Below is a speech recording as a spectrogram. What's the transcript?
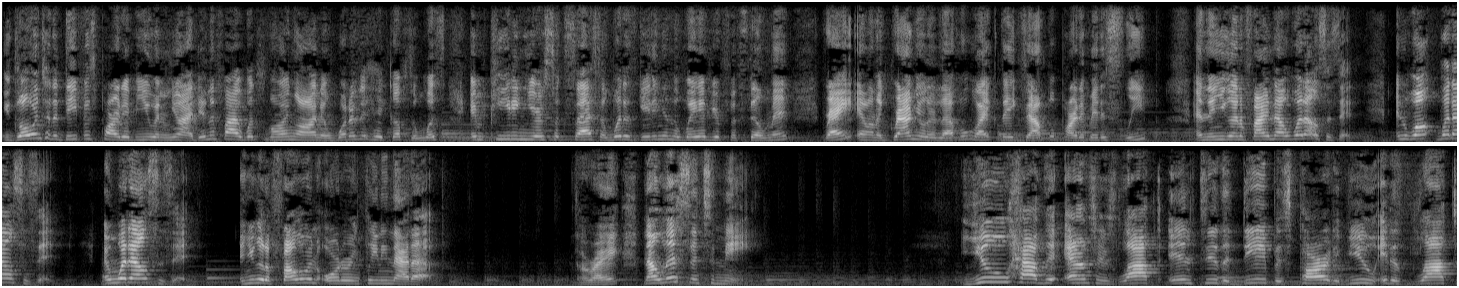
You go into the deepest part of you and you identify what's going on and what are the hiccups and what's impeding your success and what is getting in the way of your fulfillment, right? And on a granular level, like the example, part of it is sleep. And then you're going to find out what else is it? And what, what else is it? And what else is it? And you're going to follow an order in cleaning that up. All right? Now listen to me. You have the answers locked into the deepest part of you. It is locked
